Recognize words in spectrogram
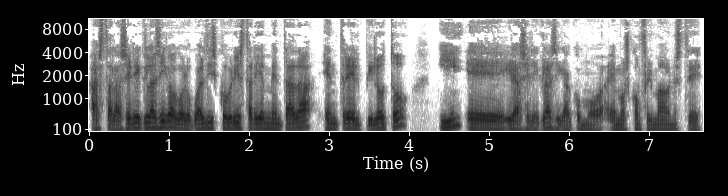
hasta la serie clásica, con lo cual Discovery estaría inventada entre el piloto y, eh, y la serie clásica, como hemos confirmado en este,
